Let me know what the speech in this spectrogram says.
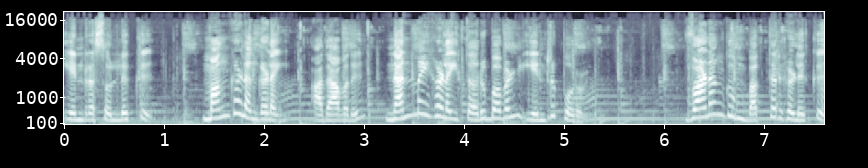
என்ற சொல்லுக்கு மங்களங்களை அதாவது நன்மைகளை தருபவள் என்று பொருள். வணங்கும் பக்தர்களுக்கு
